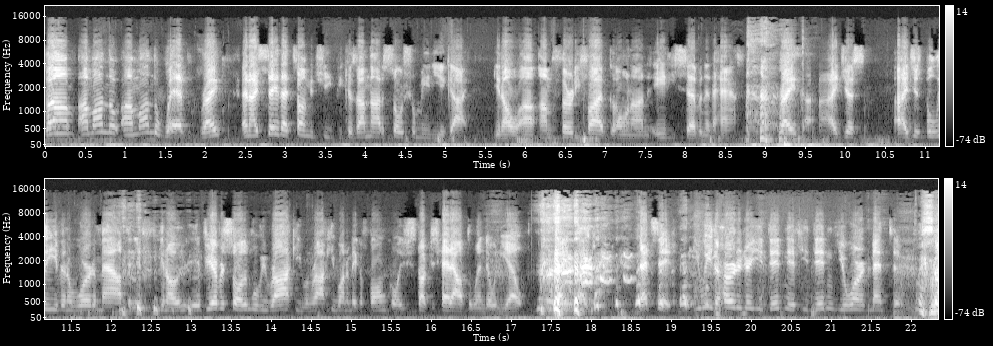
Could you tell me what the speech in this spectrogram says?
Um, I'm on the I'm on the web, right? And I say that tongue in cheek because I'm not a social media guy. You know, uh, I'm 35 going on 87 and a half, right? I I just I just believe in a word of mouth. And if you know, if you ever saw the movie Rocky, when Rocky wanted to make a phone call, he stuck his head out the window and yelled. Right? Like, that's it. You either heard it or you didn't. If you didn't, you weren't meant to. So,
